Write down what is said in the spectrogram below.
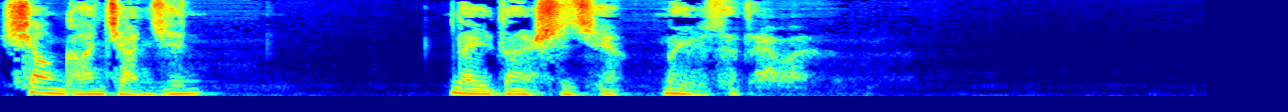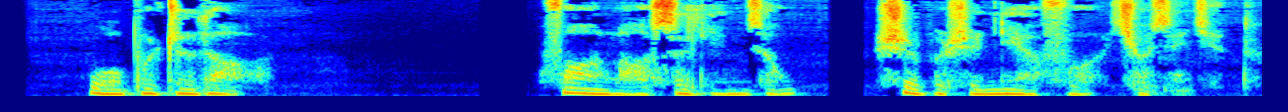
香港讲经，那一段时间没有在台湾。我不知道。放老师临终是不是念佛求生净土？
